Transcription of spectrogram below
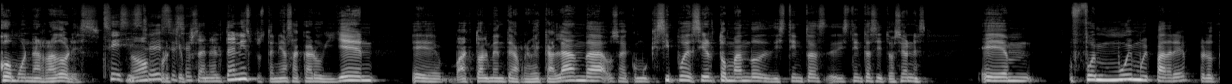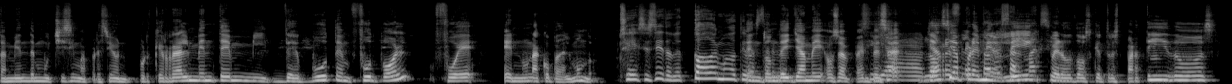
como narradores. Sí, sí, ¿no? sí, sí, Porque sí. pues en el tenis pues tenías a Caro Guillén, eh, actualmente a Rebeca Landa, o sea, como que sí puedes ir tomando de distintas, de distintas situaciones. Em, fue muy, muy padre, pero también de muchísima presión, porque realmente mi debut en fútbol fue en una Copa del Mundo, Sí, sí, sí, donde todo el mundo te iba a en estar donde ya me, o sea, Sí, empecé, ya ya, los hacía Premier League, pero dos que tres partidos,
